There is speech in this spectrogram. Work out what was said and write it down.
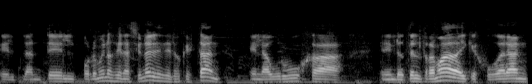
el plantel, por lo menos de nacionales, de los que están en la burbuja en el Hotel Ramada y que jugarán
